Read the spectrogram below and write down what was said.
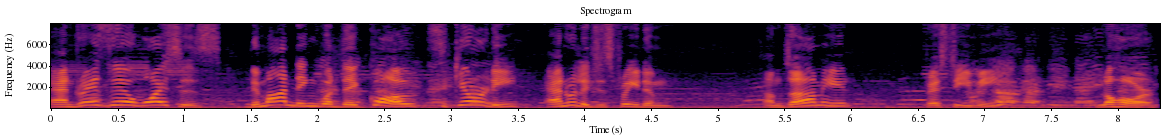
and raise their voices demanding what they call security and religious freedom. Hamza Ameer, Press TV, Lahore.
